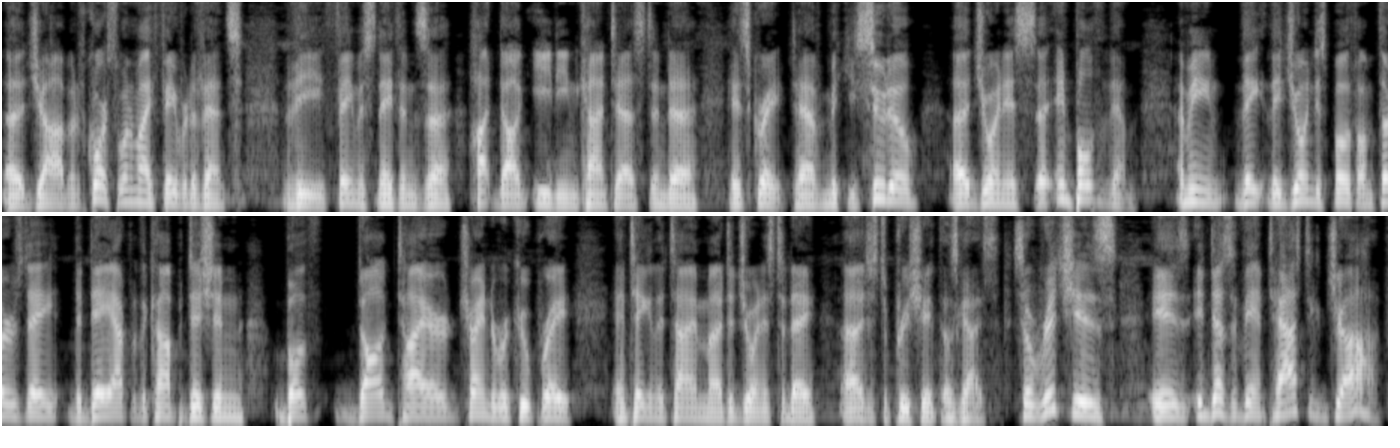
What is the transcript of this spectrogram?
uh, job. And of course, one of my favorite events, the famous Nathan's, uh, hot dog eating contest. And, uh, it's great to have Miki Sudo, uh, join us uh, in both of them. I mean, they, they joined us both on Thursday, the day after the competition, both dog tired, trying to recuperate and taking the time uh, to join us today. Uh, just appreciate those guys. So Rich is, is, it does a fantastic job.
